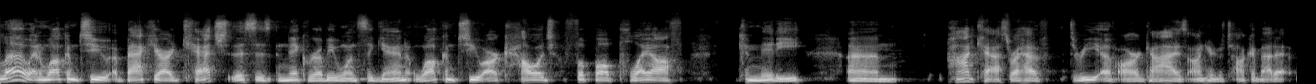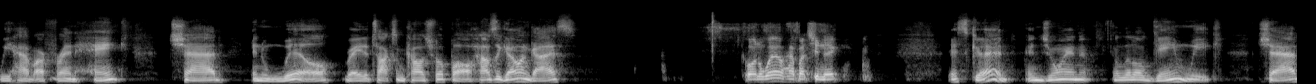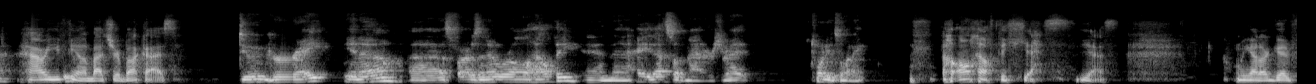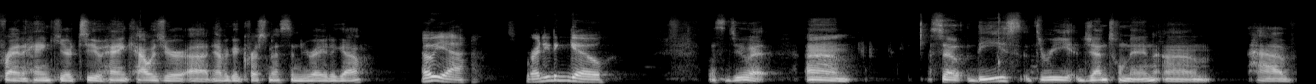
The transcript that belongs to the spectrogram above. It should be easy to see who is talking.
Speaker 1: Hello and welcome to Backyard Catch. This is Nick Roby once again. Welcome to our college football playoff committee um, podcast where I have three of our guys on here to talk about it. We have our friend Hank, Chad, and Will ready to talk some college football. How's it going, guys?
Speaker 2: Going well. How about you, Nick?
Speaker 1: It's good. Enjoying a little game week. Chad, how are you feeling about your Buckeyes?
Speaker 3: Doing great. You know, uh, as far as I know, we're all healthy, and uh, hey, that's what matters, right? 2020.
Speaker 1: all healthy, yes, yes. We got our good friend Hank here too. Hank, how was your? Uh, have a good Christmas, and you ready to go?
Speaker 4: Oh yeah, ready to go.
Speaker 1: Let's do it. Um, so these three gentlemen um, have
